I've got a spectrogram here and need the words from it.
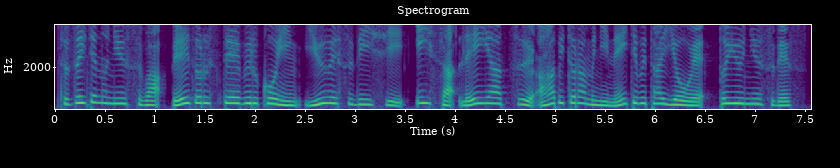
続いてのニュースは、米ドルステーブルコイン USDC イーサレイヤー2アービトラムにネイティブ対応へというニュースです。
